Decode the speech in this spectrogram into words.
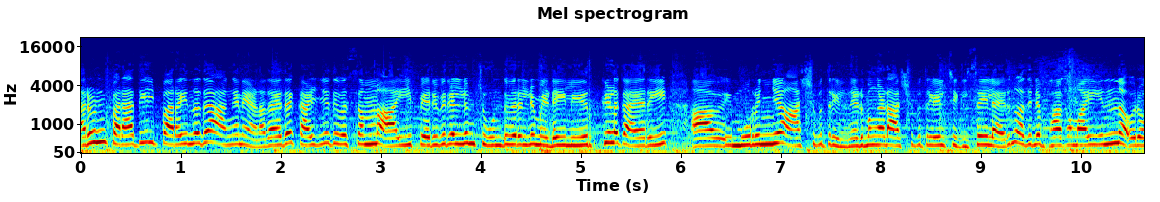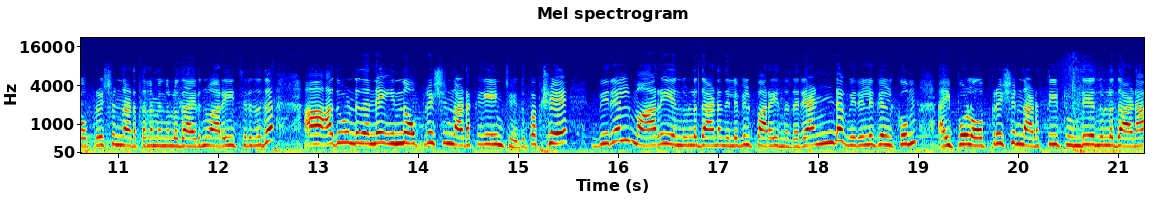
അരുൺ പരാതിയിൽ പറയുന്നത് അങ്ങനെയാണ്. അതായത് കഴിഞ്ഞ ദിവസം ഈ പെരുവിരലിനും ചൂണ്ടുവിരലിനും ഇടയിൽ ഈർക്കിൾ കയറി മുറിഞ്ഞ് ആശുപത്രിയിൽ നെടുമങ്ങാട് ആശുപത്രിയിൽ ചികിത്സയിലായിരുന്നു. അതിന്റെ ഭാഗമായി ഇന്ന് ഒരു ഓപ്പറേഷൻ നടത്തണം എന്നുള്ളതായിരുന്നു അറിയിച്ചിരുന്നത്. അതുകൊണ്ട് തന്നെ ഇന്ന് ഓപ്പറേഷൻ നടക്കുകയും ചെയ്തു. പക്ഷേ വിരൽ മാറി എന്നുള്ളതാണ് നിലവിൽ പറയുന്നത്. രണ്ട് വിരലുകൾക്കും ഇപ്പോൾ ഓപ്പറേഷൻ നടത്തിയിട്ടുണ്ട് എന്നുള്ളതാണ്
